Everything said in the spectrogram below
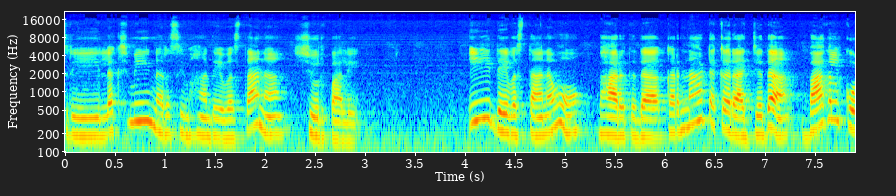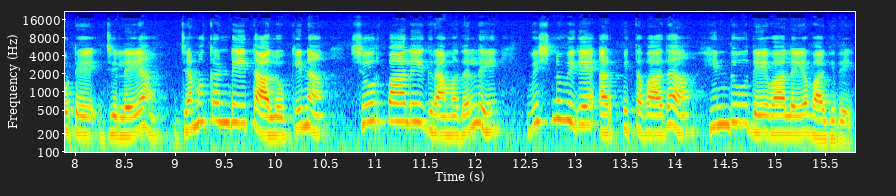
ಶ್ರೀ ಲಕ್ಷ್ಮೀ ನರಸಿಂಹ ದೇವಸ್ಥಾನ, ಶೂರ್ಪಾಲಿ. ಈ ದೇವಸ್ಥಾನವು ಭಾರತದ ಕರ್ನಾಟಕ ರಾಜ್ಯದ ಬಾಗಲಕೋಟೆ ಜಿಲ್ಲೆಯ ಜಮಖಂಡಿ ತಾಲೂಕಿನ ಶೂರ್ಪಾಲಿ ಗ್ರಾಮದಲ್ಲಿ ವಿಷ್ಣುವಿಗೆ ಅರ್ಪಿತವಾದ ಹಿಂದೂ ದೇವಾಲಯವಾಗಿದೆ.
